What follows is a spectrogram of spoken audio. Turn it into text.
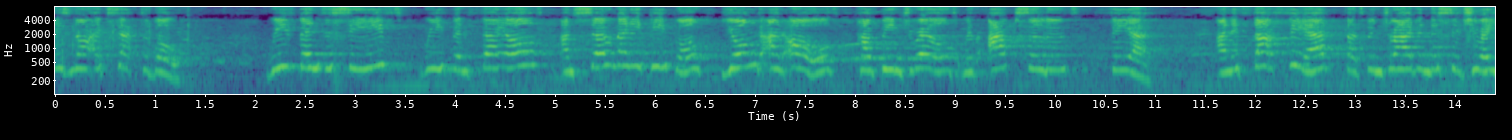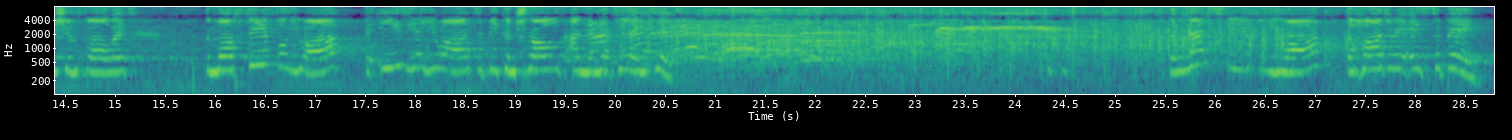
is not acceptable. We've been deceived, we've been failed, and so many people, young and old, have been drilled with absolute fear. And it's that fear that's been driving this situation forward. The more fearful you are, the easier you are to be controlled and manipulated. The less fearful you are, the harder it is to be.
